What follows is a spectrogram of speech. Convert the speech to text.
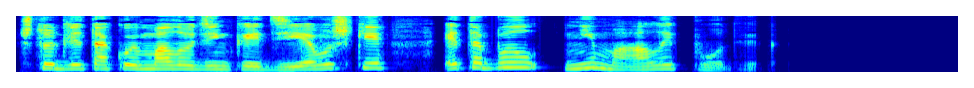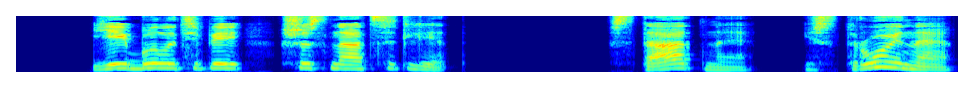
что для такой молоденькой девушки это был немалый подвиг. Ей было теперь 16 лет. Статная и стройная,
